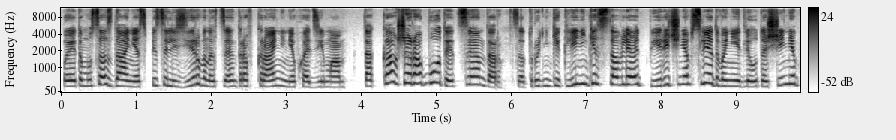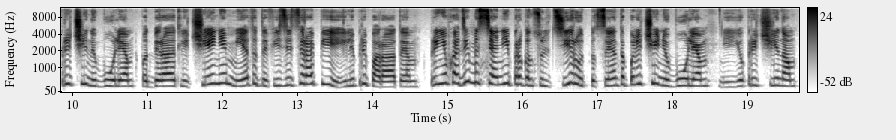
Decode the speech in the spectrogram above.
поэтому создание специализированных центров крайне необходимо. Так как же работает центр? Сотрудники клиники составляют перечень обследований для уточнения причины боли, подбирают лечение, методы физиотерапии или препараты. При необходимости они проконсультируют пациента по лечению боли и ее причинам,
